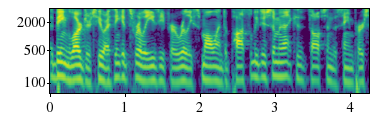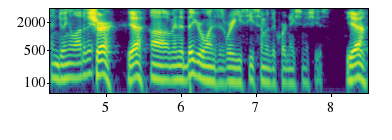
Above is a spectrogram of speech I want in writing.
at being larger too. I think it's really easy for a really small one to possibly do some of that because it's often the same person doing a lot of it. Sure. Yeah. Um, and the bigger ones is where you see some of the coordination issues. Yeah.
